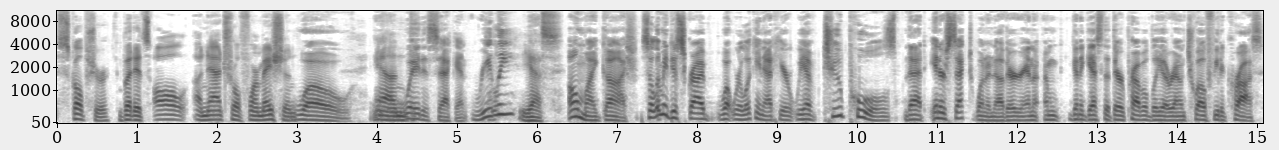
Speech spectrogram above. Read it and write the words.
sculpture, but it's all a natural formation. Whoa. And- wait a second. Really? Yes. Oh my gosh. So let me describe what we're looking at here. We have two pools that intersect one another, and I'm going to guess that they're probably around 12 feet across,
